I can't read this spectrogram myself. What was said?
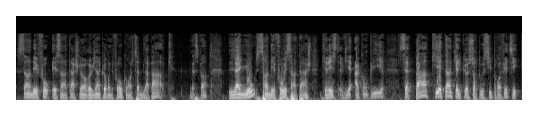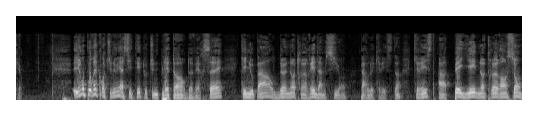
sans défaut et sans tache. Là, on revient encore une fois au concept de la Pâque n'est-ce pas? L'agneau, sans défaut et sans tache, Christ vient accomplir cette Pâque qui est en quelque sorte aussi prophétique. Et on pourrait continuer à citer toute une pléthore de versets qui nous parlent de notre rédemption par le Christ. Hein. Christ a payé notre rançon.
